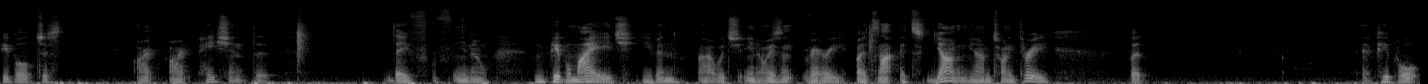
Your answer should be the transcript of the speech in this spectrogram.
people just aren't aren't patient that they've you know people my age even uh, which you know isn't very it's not it's young you know I'm 23 but people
